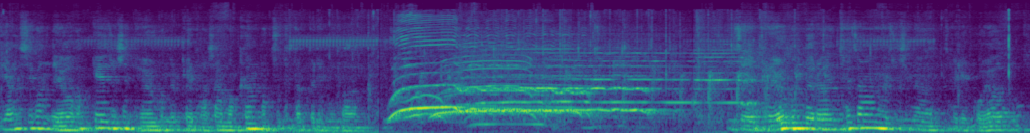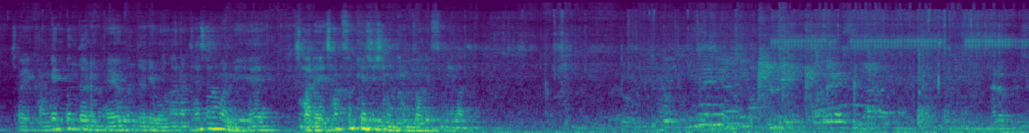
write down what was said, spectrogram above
네, 귀한 시간 내어 함께 해주신 배우분들께 다시 한번 큰 박수 부탁드립니다. 이제 배우분들은 퇴장해 주시면 되겠고요. 저희 관객분들은 배우분들이 원하는 퇴장을 위해 자리에 착석해 주시면 감사하겠습니다. 퇴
